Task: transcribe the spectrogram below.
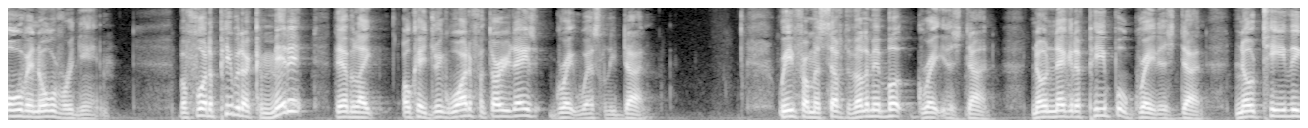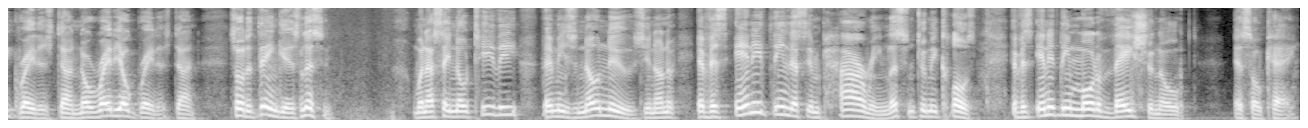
over and over again. But for the people that are committed, they'll be like, okay, drink water for 30 days. Great, Wesley, done. Read from a self development book. Great, is done. No negative people, great is done. No TV, great is done. No radio, great is done. So the thing is, listen, when I say no TV, that means no news. You know, if it's anything that's empowering, listen to me close. If it's anything motivational, it's okay.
